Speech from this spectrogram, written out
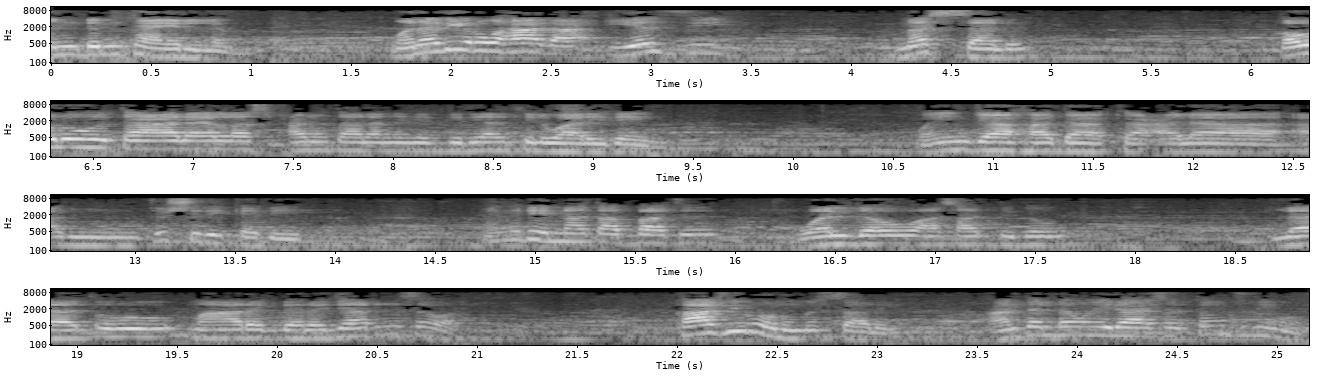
እንድምታ የለም። ونظير هذا የዚህ መሰል قوله تعالى አላህ سبحانه وتعالى ንግግር ያል في الوالدين وإن جاهداك على أن تشرك بي እንግዲህ እናት አባት ወልደው አሳድገው ለጥሩ ማዕረግ ደረጃ አድርሰዋል። ካፊር ሆኑ ምሳሌ አንተን ደግሞ ሂዳያ ሰጠው ሙስሊም ሆኑ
